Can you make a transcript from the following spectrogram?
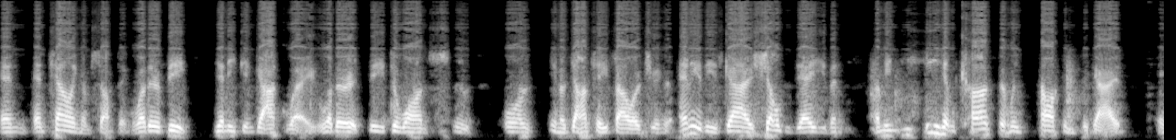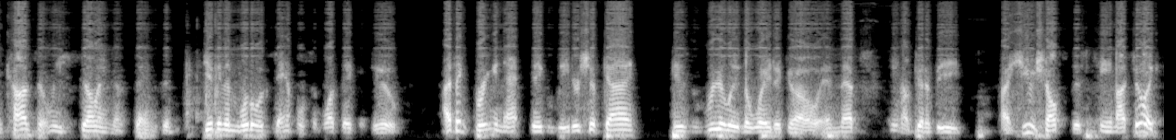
and and telling him something, whether it be Yannick Ngakoue, whether it be Dawuane Smoot, or you know Dante Fowler Jr. Any of these guys, Sheldon Day even. I mean, you see him constantly talking to guys and constantly showing them things and giving them little examples of what they can do. I think bringing that big leadership guy is really the way to go, and that's you know going to be a huge help to this team. I feel like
